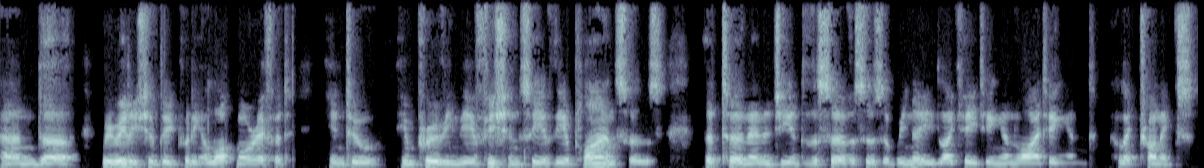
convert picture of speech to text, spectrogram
And uh, we really should be putting a lot more effort into improving the efficiency of the appliances that turn energy into the services that we need, like heating and lighting and electronics,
